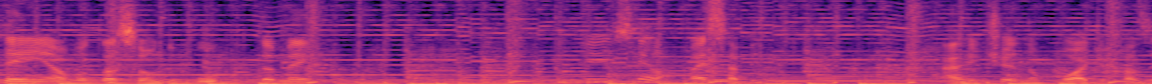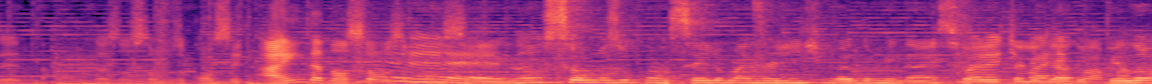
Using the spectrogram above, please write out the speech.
tem a votação do público também. E sei lá, vai saber a gente não pode fazer nada. Nós não somos o conselho. Ainda não somos é, o conselho. É, não somos o conselho, mas a gente vai dominar isso mas aí, tá ligado? Pelo...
